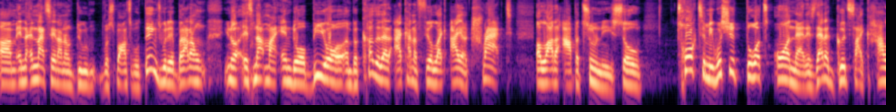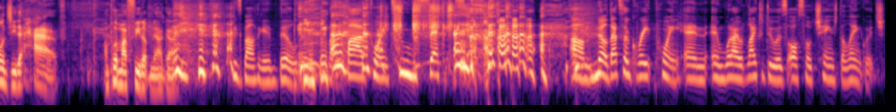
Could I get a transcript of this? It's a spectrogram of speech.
Um, and i'm not saying i don't do responsible things with it but i don't you know it's not my end all be all and because of that i kind of feel like i attract a lot of opportunities. So talk to me what's your thoughts on that? Is that a good psychology to have i'm putting my feet up now guys He's about to get billed in about 5.2 seconds. um, no, that's a great point. And, and what I would like to do is also change the language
